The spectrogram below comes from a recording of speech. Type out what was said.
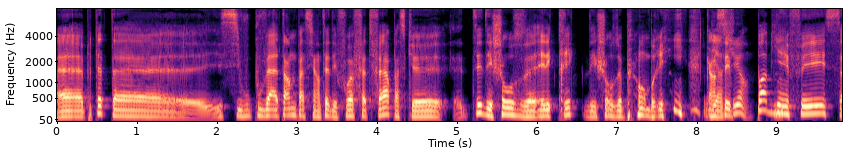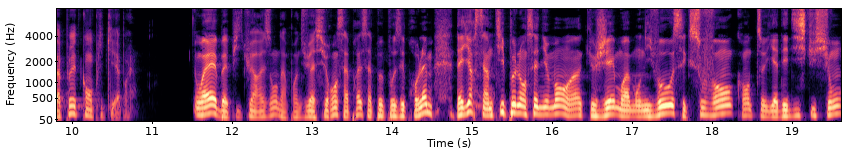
Euh, peut-être euh, si vous pouvez attendre, patienter des fois, faites faire parce que tu sais des choses électriques, des choses de plomberie, quand c'est pas bien fait, ça peut être compliqué après. Ouais, bah puis tu as raison. D'un point de vue assurance, après ça peut poser problème. D'ailleurs, c'est un petit peu l'enseignement hein, que j'ai moi à mon niveau, c'est que souvent quand il y a des discussions,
